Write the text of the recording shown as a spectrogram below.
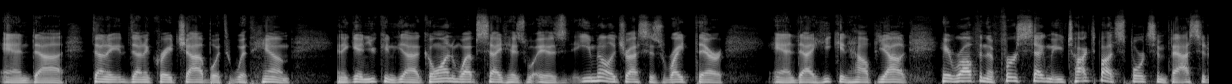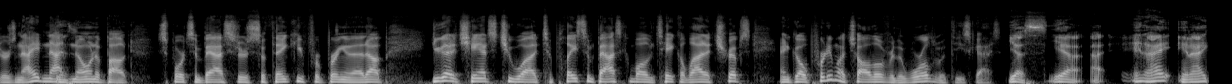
and uh, done a, done a great job with with him. And again, you can uh, go on website. His his email address is right there, and uh, he can help you out. Hey, Ralph, in the first segment, you talked about sports ambassadors, and I had not known about sports ambassadors, so thank you for bringing that up. You got a chance to uh, to play some basketball and take a lot of trips and go pretty much all over the world with these guys. Yes, yeah, I, and I and I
